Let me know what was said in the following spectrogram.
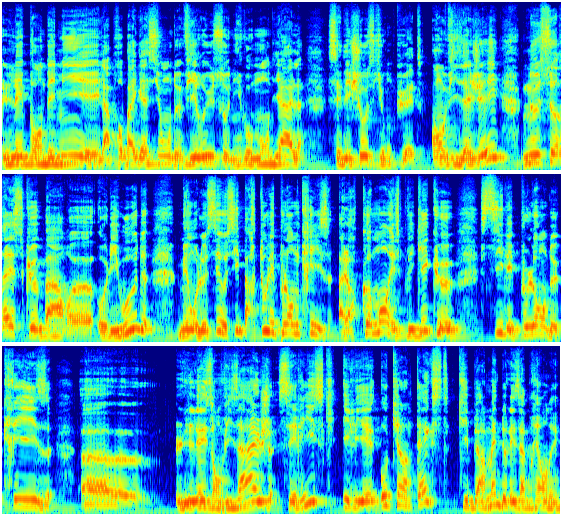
les pandémies et la propagation de virus au niveau mondial, c'est des choses qui ont pu être envisagées, ne serait-ce que par euh, Hollywood, mais on le sait aussi par tous les plans de crise. Alors comment expliquer que si les plans de crise euh, les envisagent, ces risques, il n'y ait aucun texte qui permette de les appréhender?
